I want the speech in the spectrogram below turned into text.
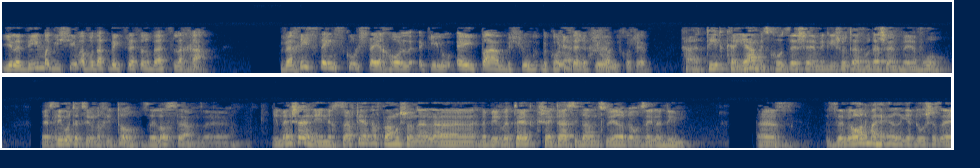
ילדים מגישים עבודת בית ספר בהצלחה. זה הכי stay in school שאתה יכול, כאילו, אי פעם בשום, בכל כן. סרט שהוא, אני חושב. העתיד קיים בזכות זה שהם הגישו את העבודה שלהם ועברו. והשיגו את הציון הכי טוב, זה לא סתם, זה... נדמה שאני נחשפתי אגב פעם ראשונה לביל וטד כשהייתה סדרה מצוירת בערוץ הילדים. אז זה מאוד מהר ידעו שזה,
